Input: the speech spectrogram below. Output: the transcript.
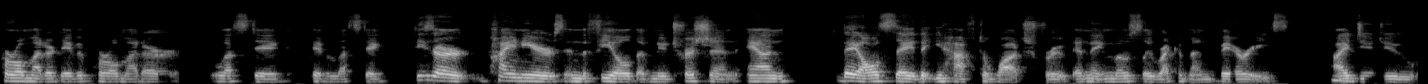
Perlmutter, David Perlmutter, Lustig, David Lustig. These are pioneers in the field of nutrition, and they all say that you have to watch fruit, and they mostly recommend berries. Mm-hmm. I do do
